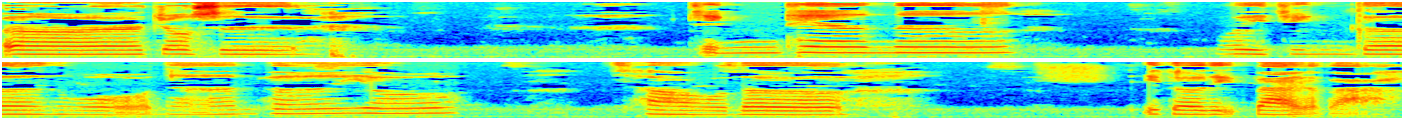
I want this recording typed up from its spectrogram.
呃，就是今天呢，我已经跟我男朋友吵了一个礼拜了吧，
